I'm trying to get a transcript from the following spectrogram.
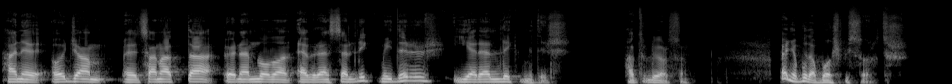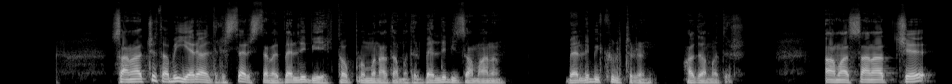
Hani hocam e, sanatta önemli olan evrensellik midir, yerellik midir? Hatırlıyorsun. Bence bu da boş bir sorudur. Sanatçı tabii yereldir. ister istemez belli bir toplumun adamıdır. Belli bir zamanın, belli bir kültürün adamıdır. Ama sanatçı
